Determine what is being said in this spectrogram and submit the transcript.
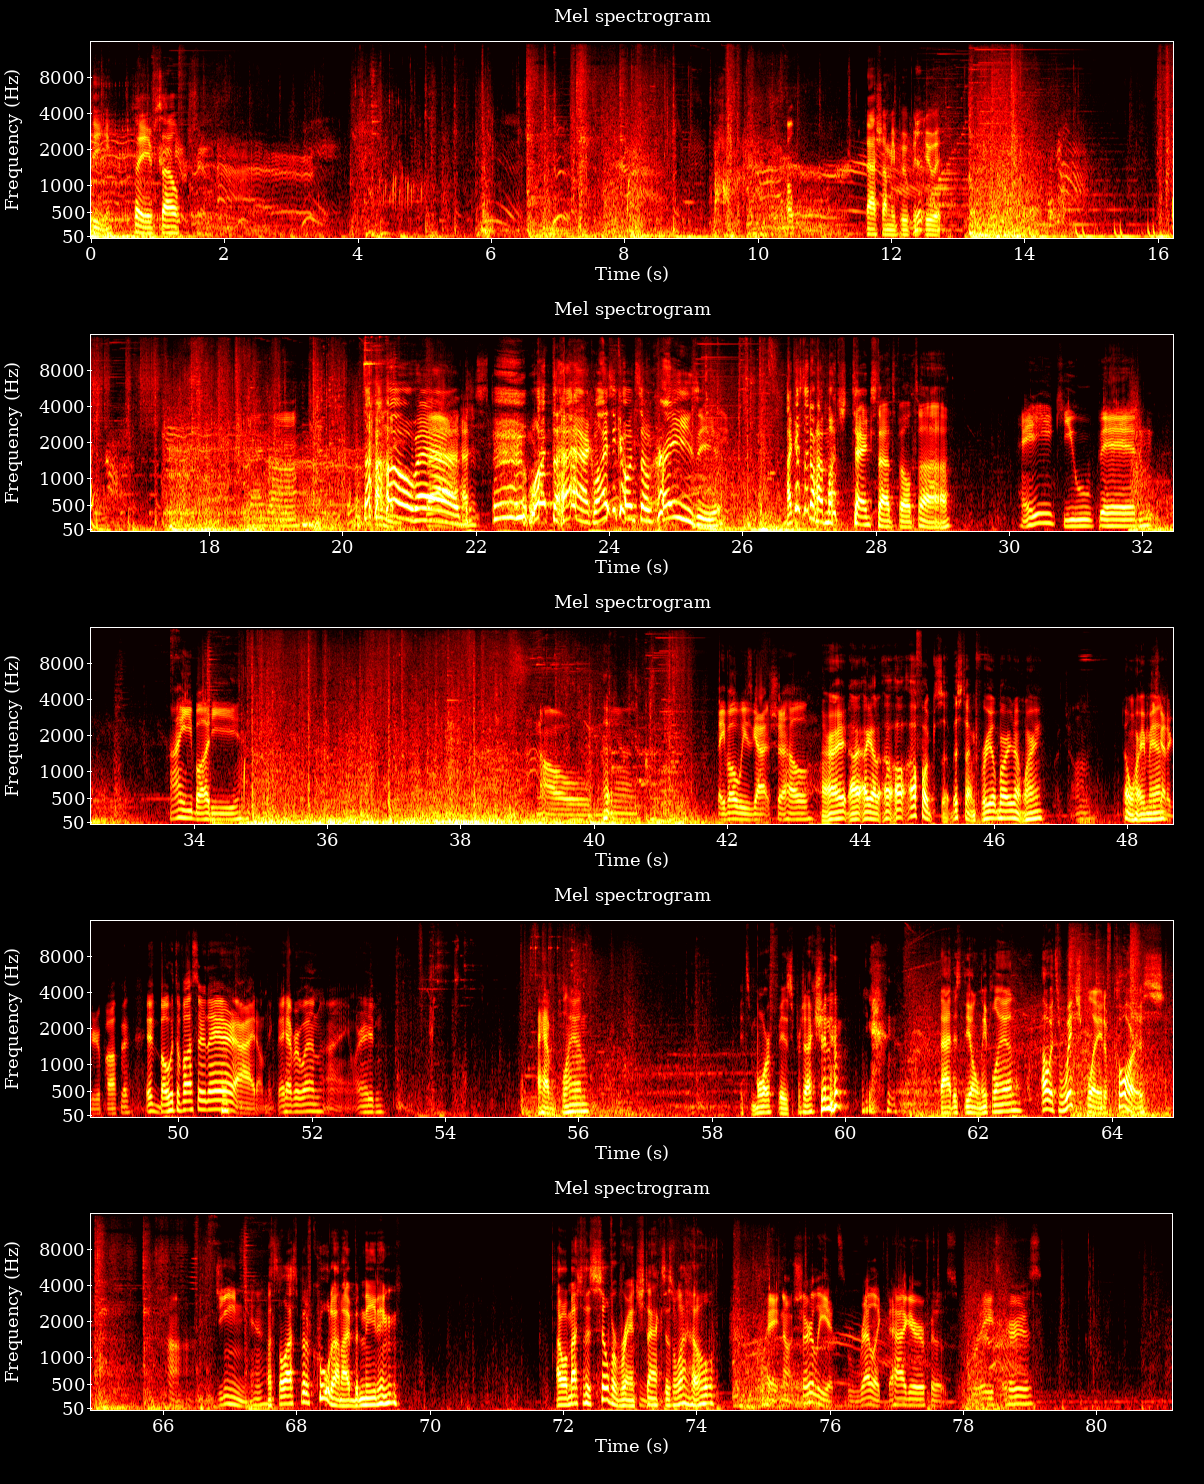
See. Save self. Oh, Dash on me, poop, and do it. Oh man! What the heck? Why is he going so crazy? I guess I don't have much tank stats built, huh? Hey, Cupid. Hi, buddy. No, man. They've always got shell. Alright, I, I got I'll, I'll- focus up. This time for real, Murray. Don't worry. Don't worry, Just gotta man. group up. If both of us are there, I don't think they ever win. I ain't worried. I have a plan. It's more fizz protection. that is the only plan. Oh, it's Witchblade, of course. Ah, genius. That's the last bit of cooldown I've been needing. I will match the Silver Branch stacks as well. Wait, no, surely it's Relic Dagger for those bracers.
